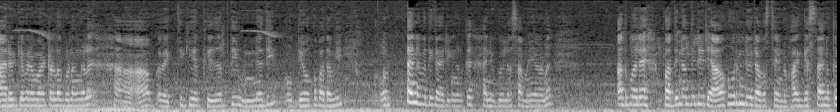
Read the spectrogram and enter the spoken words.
ആരോഗ്യപരമായിട്ടുള്ള ഗുണങ്ങൾ ആ വ്യക്തിക്ക് കീർത്തി ഉന്നതി ഉദ്യോഗ പദവി ഒട്ടനവധി കാര്യങ്ങൾക്ക് അനുകൂല സമയമാണ് അതുപോലെ പതിനൊന്നിൽ രാഹൂറിന്റെ ഒരു അവസ്ഥയുണ്ട്. ഭാഗ്യസ്ഥാനത്ത്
